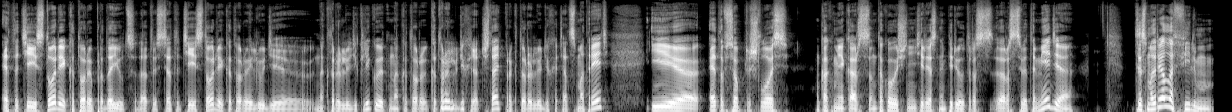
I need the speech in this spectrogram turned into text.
это те истории, которые продаются, да, то есть это те истории, которые люди, на которые люди кликают, на которые, которые люди хотят читать, про которые люди хотят смотреть, и это все пришлось, ну, как мне кажется, на такой очень интересный период расцвета медиа. Ты смотрела фильм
